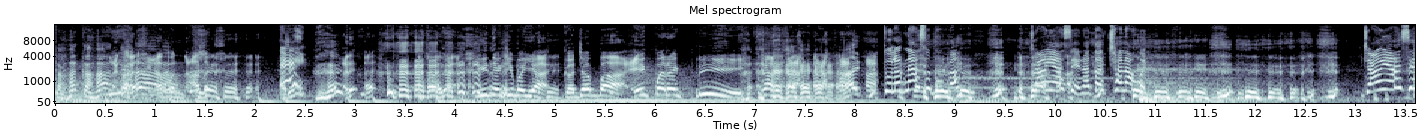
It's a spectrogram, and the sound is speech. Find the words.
कहाँ कहाँ? लग अरे देखिए भैया गजब बा एक पर एक फ्री। तू लोग ना सुधर जाओ यहाँ से ना तो अच्छा ना हो। जाओ यहाँ से।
